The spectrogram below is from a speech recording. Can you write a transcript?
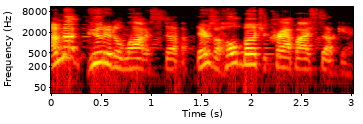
I'm not good at a lot of stuff. There's a whole bunch of crap I suck at.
